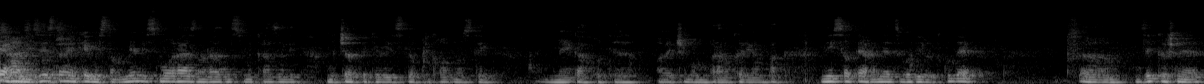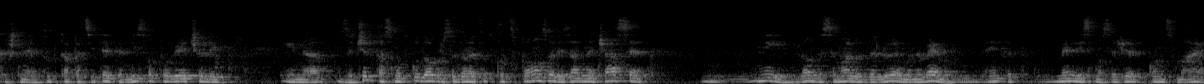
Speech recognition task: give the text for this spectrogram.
Ja, ni, zdaj ste vem, kaj mislim. Imeli smo razno, razno smo kazali načrte, ki vidite v prihodnosti, mega hotel, pa več imamo prav, ker je, ampak niso tega ne zgodilo. Tako da, uh, zdaj, kakšne, kakšne tudi kapacitete nismo povečali. In uh, začetka smo tako dobro sodelovali, tudi kot sponzorji zadnje čase. Ni, bilo, da se malo delujemo. Enkrat menili smo se že konec maja,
